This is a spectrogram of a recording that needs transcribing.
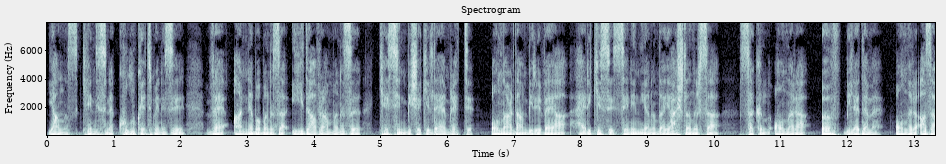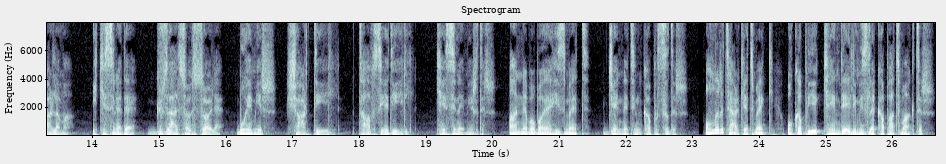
yalnız kendisine kulluk etmenizi ve anne babanıza iyi davranmanızı kesin bir şekilde emretti. Onlardan biri veya her ikisi senin yanında yaşlanırsa sakın onlara öf bile deme. Onları azarlama. İkisine de güzel söz söyle. Bu emir şart değil, tavsiye değil, kesin emirdir. Anne babaya hizmet cennetin kapısıdır. Onları terk etmek o kapıyı kendi elimizle kapatmaktır.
